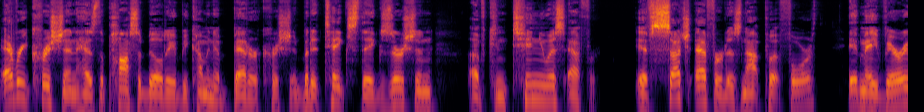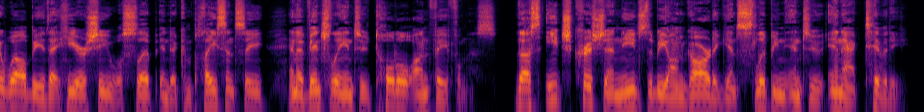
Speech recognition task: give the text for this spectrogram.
Every Christian has the possibility of becoming a better Christian, but it takes the exertion of continuous effort. If such effort is not put forth, it may very well be that he or she will slip into complacency and eventually into total unfaithfulness. Thus, each Christian needs to be on guard against slipping into inactivity.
